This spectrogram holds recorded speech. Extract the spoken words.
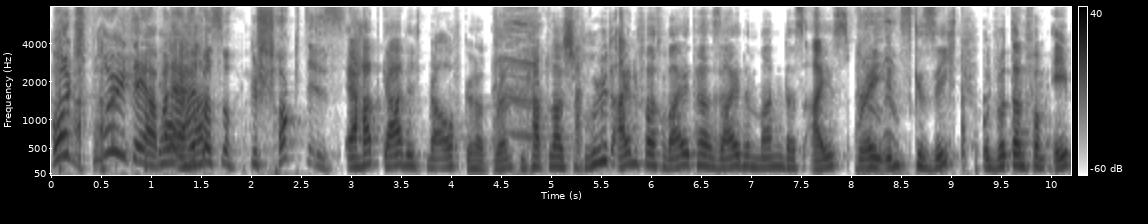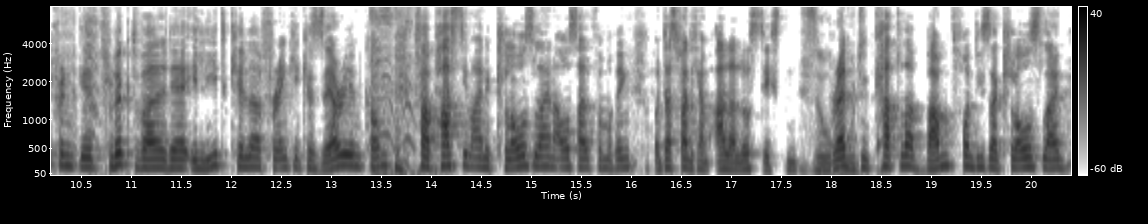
Und sprüht er, weil ja, er, er einfach so geschockt ist. Er hat gar nicht mehr aufgehört. Brandon Cutler sprüht einfach weiter seinem Mann das Eispray ins Gesicht und wird dann vom Apron gepflückt, weil der Elite-Killer Frankie Kazarian kommt, verpasst ihm eine Clothesline außerhalb vom Ring und das fand ich am allerlustigsten. So Brandon gut. Cutler bumpt von dieser Clothesline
